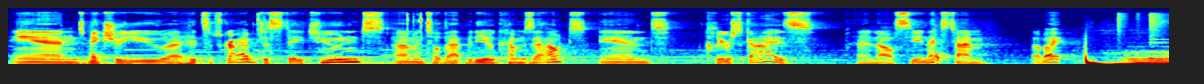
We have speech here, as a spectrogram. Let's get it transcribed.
And make sure you uh, hit subscribe to stay tuned um, until that video comes out and clear skies. And I'll see you next time. Bye-bye.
